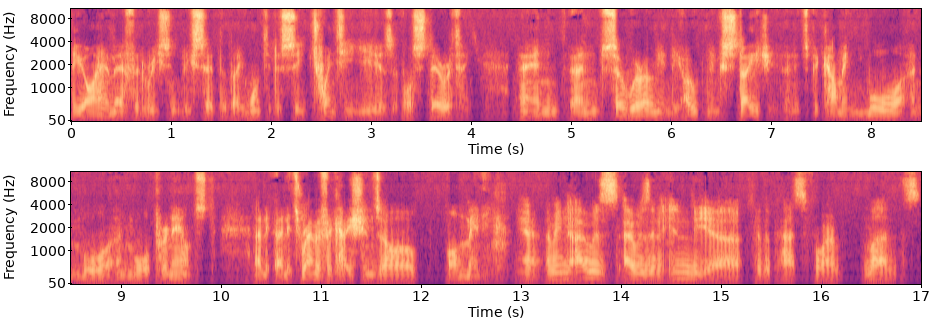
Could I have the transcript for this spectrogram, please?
the IMF had recently said that they wanted to see 20 years of austerity. And, and so we're only in the opening stages, and it's becoming more and more and more pronounced. And, and its ramifications are, are many. Yeah, I mean, I was, I was in India for the past four months,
